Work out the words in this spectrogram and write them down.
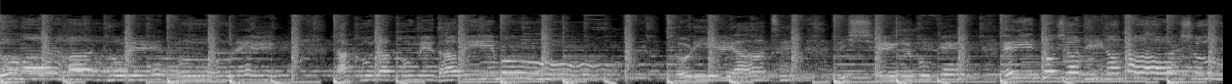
তোমার হাত ধরে ধরে লাখো লাখো মেধাবী মুখ ছড়িয়ে আছে বুকে এই তো স্বাধীনতার সুর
